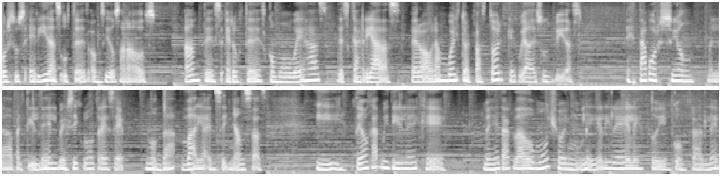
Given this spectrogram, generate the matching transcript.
Por sus heridas ustedes han sido sanados. Antes eran ustedes como ovejas descarriadas, pero ahora han vuelto al pastor que cuida de sus vidas. Esta porción, ¿verdad? a partir del versículo 13, nos da varias enseñanzas y tengo que admitirle que me he tardado mucho en leer y leer esto y encontrarle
